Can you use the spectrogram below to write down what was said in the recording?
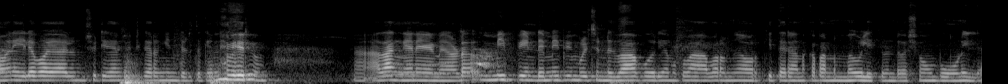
അവൻ അതിലെ പോയാലും ചുറ്റിക്കാൻ ചുറ്റിക്കറങ്ങി എന്റെ അടുത്തേക്ക് തന്നെ വരും. അതങ്ങനെയാണ്. അവിടെ ഉമ്മിപ്പിണ്ട് ഉമ്മിപ്പിയും വിളിച്ചിട്ടുണ്ട്. വാ പോരി നമുക്ക് വാ ഉറങ്ങുക ഉറക്കി തരാമെന്നൊക്കെ പറഞ്ഞ് ഉമ്മ വിളിക്കുന്നുണ്ട്. പക്ഷെ അവൻ പോണില്ല.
